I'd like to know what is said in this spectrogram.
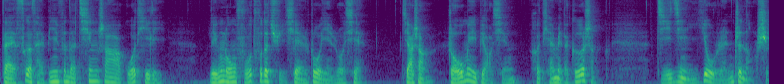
在色彩缤纷的轻纱裹体里，玲珑浮凸的曲线若隐若现，加上柔媚表情和甜美的歌声，极尽诱人之能事。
